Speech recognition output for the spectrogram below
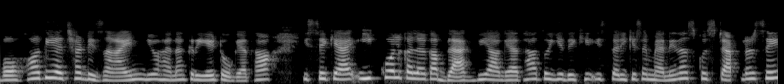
बहुत ही अच्छा डिज़ाइन जो है ना क्रिएट हो गया था। इससे क्या है इक्वल कलर का ब्लैक भी आ गया था। तो ये देखिए, इस तरीके से मैंने ना इसको स्टेपलर से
